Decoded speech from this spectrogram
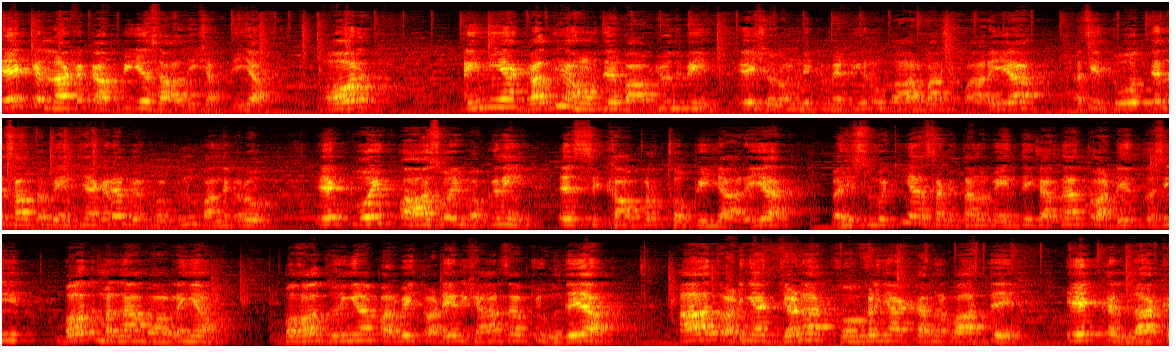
1 ਲੱਖ ਕਾਪੀ ਇਹ ਸਾਲ ਦੀ ਛਾਤੀ ਆ। ਔਰ ਇੰਨੀਆਂ ਗਲਤੀਆਂ ਹੋਣ ਦੇ ਬਾਵਜੂਦ ਵੀ ਇਹ ਸ਼੍ਰੋਮਣੀ ਕਮੇਟੀ ਉਹਨੂੰ ਬਾਰ-ਬਾਰ ਛਪਾ ਰਹੀ ਆ। ਅਸੀਂ 2-3 ਸਾਲ ਤੋਂ ਬੇਨਤੀਆਂ ਕਰ ਬੁੱਕ ਨੂੰ ਬੰਦ ਕਰੋ। ਇਹ ਕੋਈ ਪਾਸ ਹੋਈ ਬੁੱਕ ਨਹੀਂ, ਇਹ ਸਿੱਖਾਂ ਉੱਪਰ ਥੋਪੀ ਜਾ ਰਹੀ ਆ। ਅਸੀਂ ਸਮੁੱਚੀਆਂ ਸੰਗਤਾਂ ਨੂੰ ਬੇਨਤੀ ਕਰਦਾ, ਤੁਹਾਡੀ ਤੁਸੀਂ ਬਹੁਤ ਮੱਲਾਂ ਬੋਲ ਰਹੀਆਂ। ਬਹੁਤ ਦੁਨੀਆ ਭਰ ਵਿੱਚ ਤੁਹਾਡੇ ਨਿਸ਼ਾਨ ਸਾਹਿਬ ਝੂਲਦੇ ਆ। ਆ ਤੁਹਾਡੀਆਂ ਜੜ੍ਹਾਂ ਖੋਖਲੀਆਂ ਕਰਨ ਵਾਸਤੇ 1 ਲੱਖ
